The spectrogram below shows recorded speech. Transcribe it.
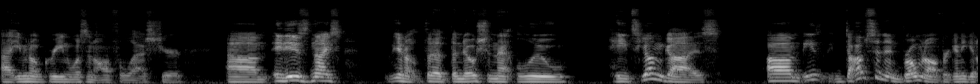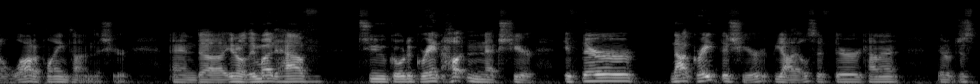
uh, even though Green wasn't awful last year. Um, it is nice, you know, the the notion that Lou hates young guys. Um, Dobson and Romanov are going to get a lot of playing time this year. And, uh, you know, they might have to go to Grant Hutton next year. If they're not great this year, the Isles, if they're kind of, you know, just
